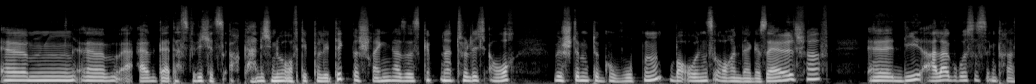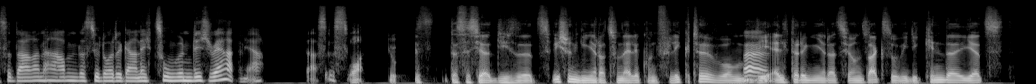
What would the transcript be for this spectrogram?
ähm, äh, das will ich jetzt auch gar nicht nur auf die Politik beschränken. Also es gibt natürlich auch bestimmte Gruppen bei uns auch in der Gesellschaft, äh, die allergrößtes Interesse daran haben, dass die Leute gar nicht zu mündig werden. Ja, das ist so. Das ist ja diese zwischengenerationelle Konflikte, wo äh. die ältere Generation sagt, so wie die Kinder jetzt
